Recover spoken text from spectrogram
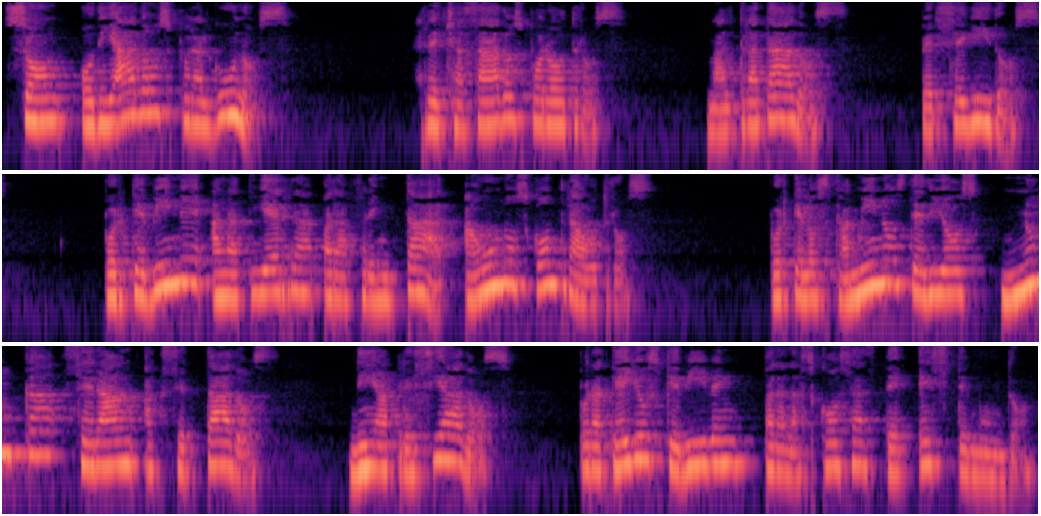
son odiados por algunos, rechazados por otros, maltratados, perseguidos, porque vine a la tierra para afrentar a unos contra otros, porque los caminos de Dios nunca serán aceptados ni apreciados por aquellos que viven para las cosas de este mundo.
